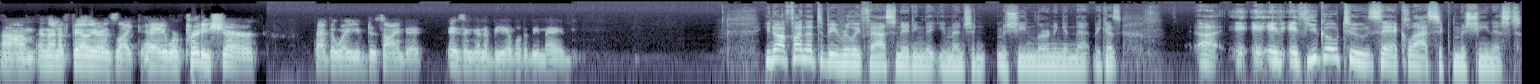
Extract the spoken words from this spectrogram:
Um, and then a failure is like, hey, we're pretty sure that the way you've designed it isn't going to be able to be made. You know, I find that to be really fascinating that you mentioned machine learning in that because uh, if, if you go to, say, a classic machinist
